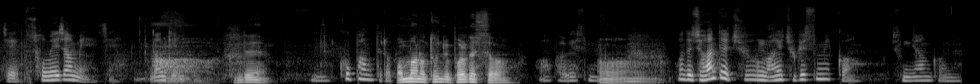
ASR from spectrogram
이제 소매점에 이제 넘기는 거. 아, 근데 음, 쿠팡 들어가. 엄마는 돈 좀 벌겠어. 어, 벌겠습니다. 어. 근데 저한테 주 많이 주겠습니까? 중요한 거는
